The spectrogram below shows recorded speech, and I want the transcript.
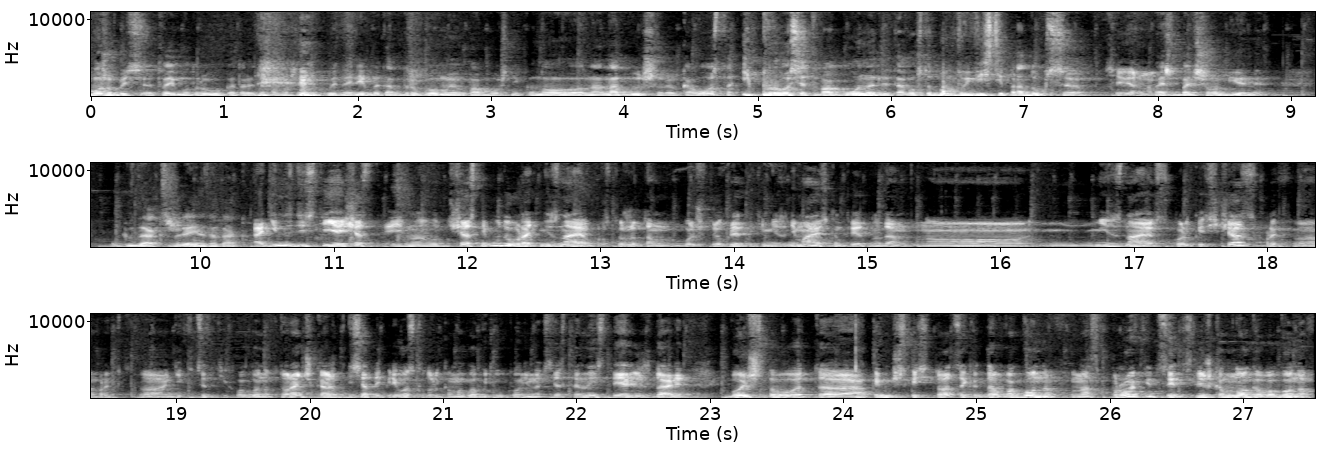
может быть, твоему другу, который ты помощник либо там другому его помощнику, но на, на высшее руководство и просят вагоны для того, чтобы вывести продукцию. Все верно. Знаешь, в большом объеме. Да, к сожалению, это так. Один из десяти. Я сейчас, вот сейчас не буду врать, не знаю, просто уже там больше трех лет таким не занимаюсь конкретно, да, но не знаю, сколько сейчас а, а, дефицит этих вагонов, но раньше каждая десятая перевозка только могла быть выполнена, все остальные стояли ждали. Больше того, это комическая ситуация, когда вагонов у нас профицит, слишком много вагонов,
